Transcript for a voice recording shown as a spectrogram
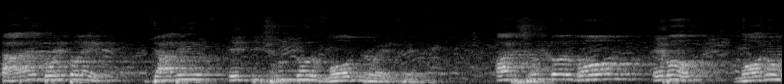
তারাই গড়ে তোলেন যাদের একটি সুন্দর মন রয়েছে। আর সুন্দর মন এবং মনন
